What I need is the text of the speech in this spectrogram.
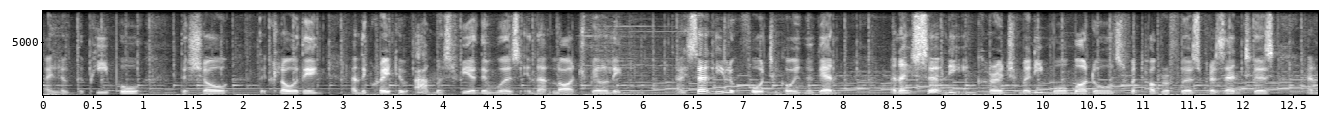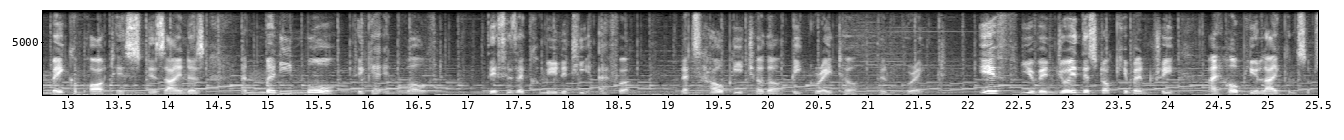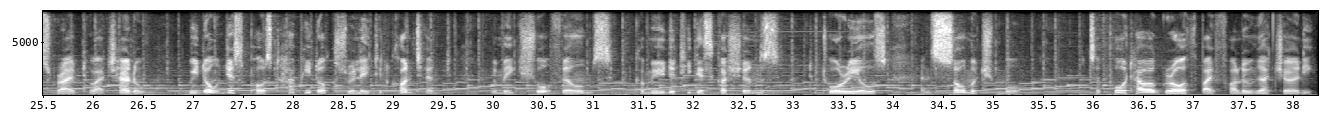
I loved the people, the show, the clothing, and the creative atmosphere there was in that large building. I certainly look forward to going again, and I certainly encourage many more models, photographers, presenters, and makeup artists, designers, and many more to get involved. This is a community effort. Let's help each other be greater than great. If you've enjoyed this documentary, I hope you like and subscribe to our channel. We don't just post Happy Docs related content, we make short films, community discussions, tutorials, and so much more. Support our growth by following our journey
